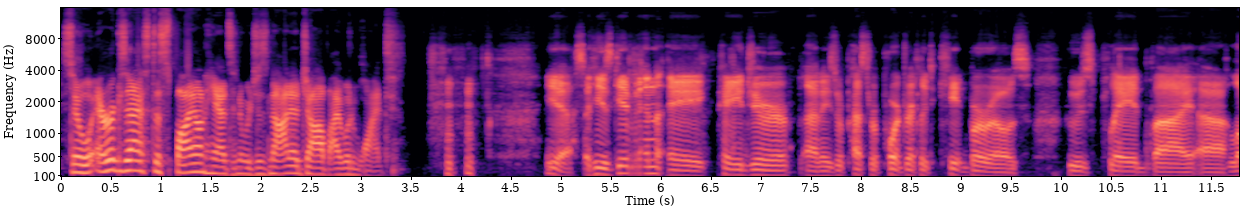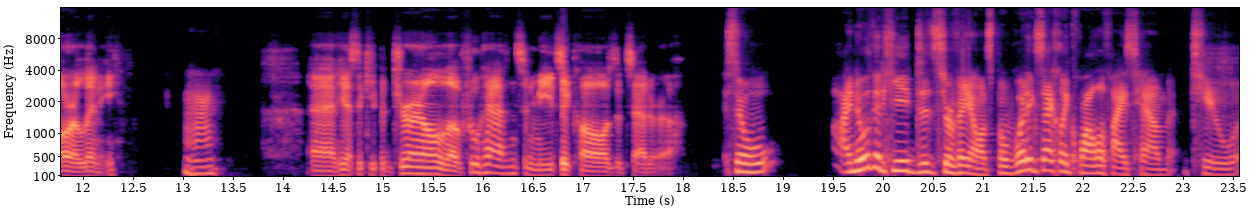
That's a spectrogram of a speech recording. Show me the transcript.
So Eric's asked to spy on Hanssen, which is not a job I would want. Yeah, so he's given a pager and he's requested to report directly to Kate Burroughs, who's played by uh, Laura Linney. hmm And he has to keep a journal of who Hanssen meets, who calls, etc. So I know that he did surveillance, but what exactly qualifies him to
